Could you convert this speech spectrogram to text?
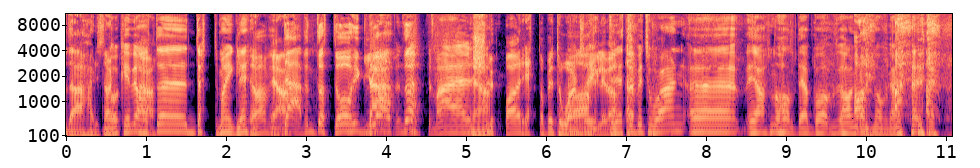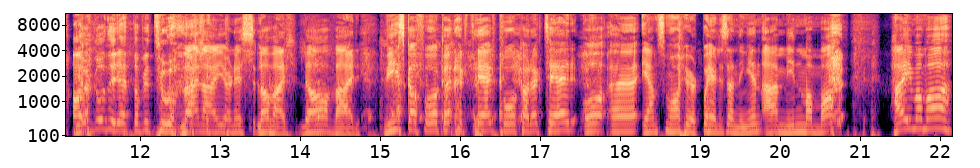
det er helg snart. Ok, vi har hatt det døtte meg hyggelig. Ja, men Ja. Dæven døtte og hyggelig å ha hatt Dæven det! døtte meg Ja. sluppa rett opp i toeren. Ja, Så hyggelig vi har hatt Rett opp i toeren. Eh, ja, nå holdt jeg på å ha en glidende overgang her. Har du gått rett opp i to? Nei, nei, Jonis, la være. La være. Vi skal få karakter på karakter, og eh, en som har hørt på hele sendingen, er min mamma. Hei, mamma!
